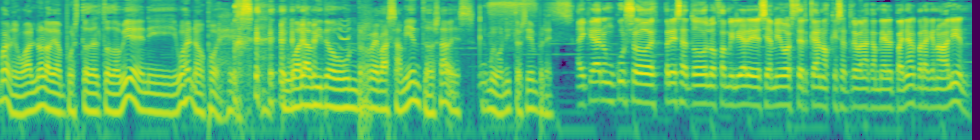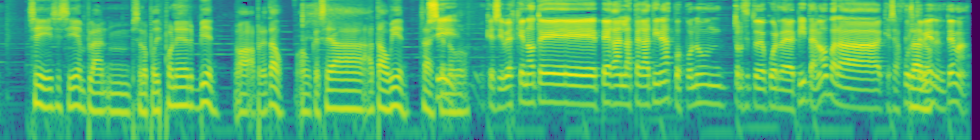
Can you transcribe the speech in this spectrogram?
bueno, igual no lo habían puesto del todo bien y bueno, pues igual ha habido un rebasamiento, ¿sabes? Que es muy bonito siempre. Hay que dar un curso express a todos los familiares y amigos cercanos que se atrevan a cambiar el pañal para que no la líen. Sí, sí, sí, en plan, mm, se lo podéis poner bien, apretado, aunque sea atado bien, ¿sabes? Sí, Que no- que si ves que no te pegan las pegatinas, pues pone un trocito de cuerda de pita, ¿no? Para que se ajuste Claro. bien el tema.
